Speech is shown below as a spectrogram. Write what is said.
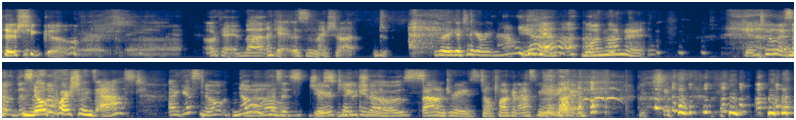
There she go. okay, that Okay, this is my shot. Do do I get to take it right now? Yeah. 100. Get to it. So this no is the- questions asked. I guess no, no, because No, it's you're just you chose. Boundaries. Don't fucking ask me anything.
